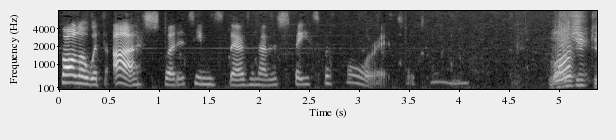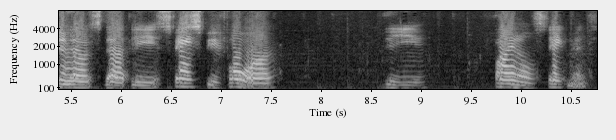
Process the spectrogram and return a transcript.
follow with us, but it seems there's another space before it. Okay. Logic denotes that the space before the final statement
